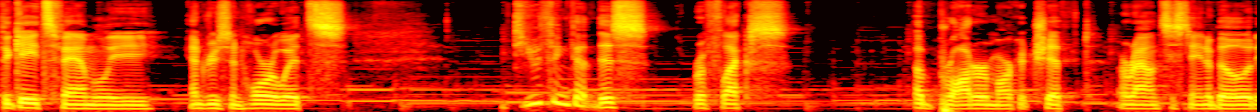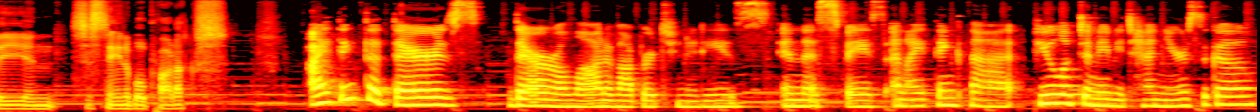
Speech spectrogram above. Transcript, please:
the Gates family, Andreessen Horowitz. Do you think that this reflects a broader market shift around sustainability and sustainable products? I think that there's there are a lot of opportunities in this space. And I think that if you looked at maybe 10 years ago,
